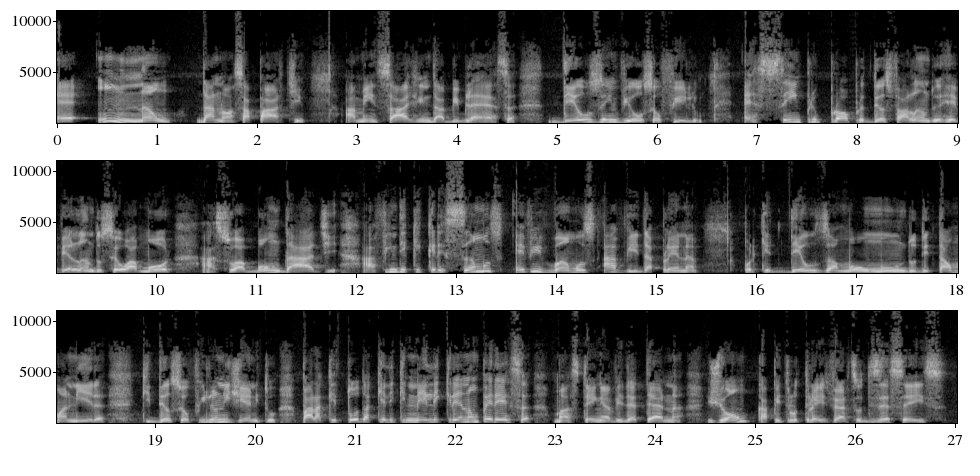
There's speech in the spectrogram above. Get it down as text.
é um não da nossa parte. A mensagem da Bíblia é essa: Deus enviou seu filho. É sempre o próprio Deus falando e revelando o seu amor, a sua bondade, a fim de que cresçamos e vivamos a vida plena. Porque Deus amou o mundo de tal maneira que deu seu Filho unigênito, para que todo aquele que nele crê não pereça, mas tenha a vida eterna. João capítulo 3, verso 16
